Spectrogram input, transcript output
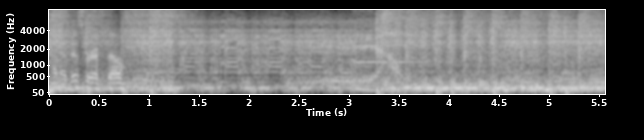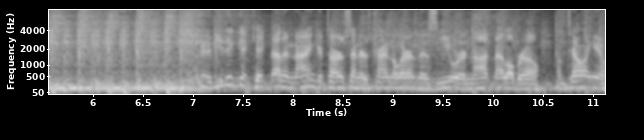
How about this riff though? I mean, if you didn't get kicked out of nine guitar centers trying to learn this, you are not metal, bro. I'm telling you.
